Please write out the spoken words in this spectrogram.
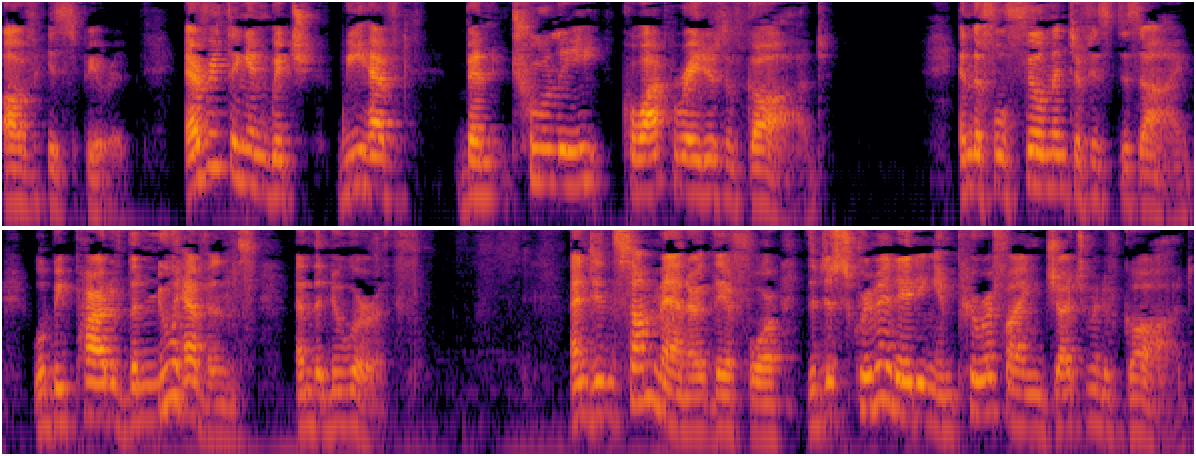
of his Spirit. Everything in which we have been truly cooperators of God in the fulfillment of his design will be part of the new heavens and the new earth. And in some manner, therefore, the discriminating and purifying judgment of God,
